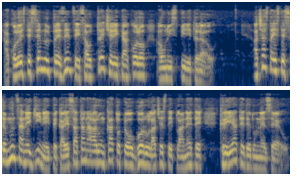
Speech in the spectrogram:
acolo este semnul prezenței sau trecerii pe acolo a unui spirit rău. Aceasta este sămânța neghinei pe care satana a aruncat-o pe ogorul acestei planete create de Dumnezeu.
